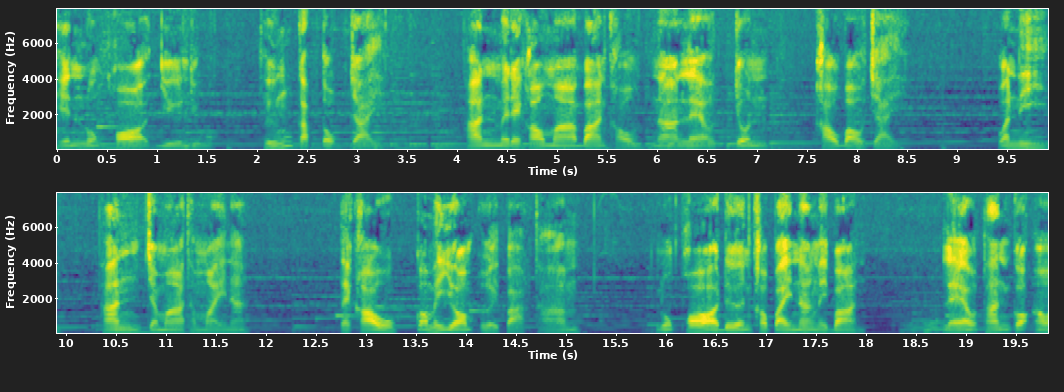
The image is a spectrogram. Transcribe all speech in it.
เห็นหลวงพ่อยืนอยู่ ถึงกับตกใจ ท่านไม่ได้เข้ามาบ้านเขานานแล้วจนเขาเบาใจ วันนี้ท่านจะมาทำไมนะ แต่เขาก็ไม่ยอมเอ่ยปากถาม หลวงพ่อเดินเข้าไปนั่งในบ้าน แล้วท่านก็เอา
